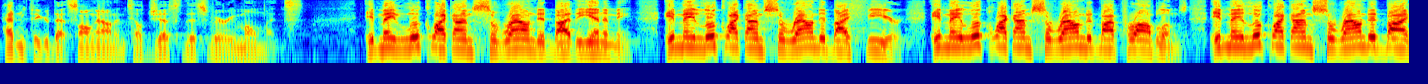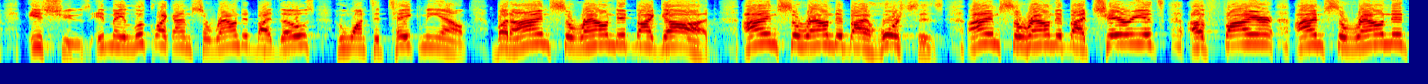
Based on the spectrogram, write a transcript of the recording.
hadn't figured that song out until just this very moment. It may look like I'm surrounded by the enemy. It may look like I'm surrounded by fear. It may look like I'm surrounded by problems. It may look like I'm surrounded by issues. It may look like I'm surrounded by those who want to take me out. But I'm surrounded by God. I'm surrounded by horses. I'm surrounded by chariots of fire. I'm surrounded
